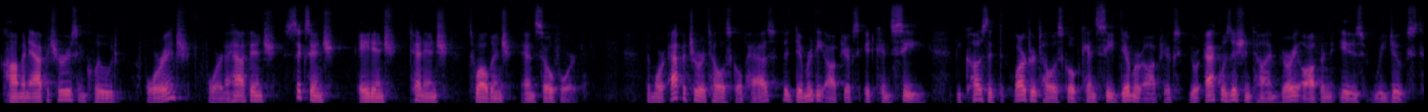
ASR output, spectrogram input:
Common apertures include 4 inch, 4.5 inch, 6 inch, 8 inch, 10 inch, 12 inch, and so forth. The more aperture a telescope has, the dimmer the objects it can see. Because the larger telescope can see dimmer objects, your acquisition time very often is reduced.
